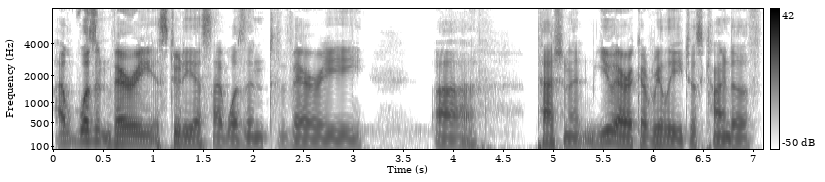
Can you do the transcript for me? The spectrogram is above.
I wasn't very studious. I wasn't very uh, passionate. You, Erica, really just kind of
